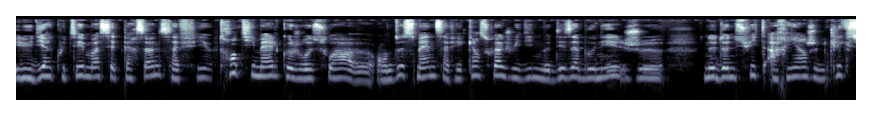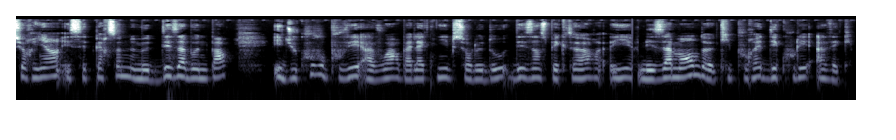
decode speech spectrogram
et lui dire, écoutez, moi, cette personne, ça fait 30 emails que je reçois en deux semaines, ça fait 15 fois que je lui dis de me désabonner, je ne donne suite à rien, je ne clique sur rien et cette personne ne me désabonne pas. Et du coup, vous pouvez avoir bah, la CNIL sur le dos, des inspecteurs et les amendes qui pourraient découler avec.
